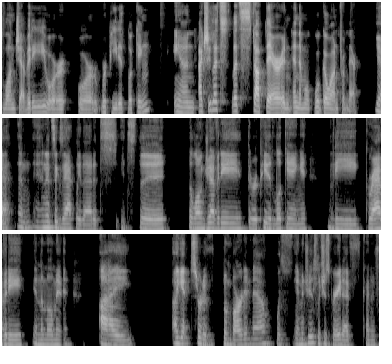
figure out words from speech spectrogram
longevity or or repeated looking and actually let's let's stop there and, and then we'll, we'll go on from there yeah and and it's exactly that it's it's the the longevity the repeated looking the gravity in the moment i I get sort of bombarded now with images, which is great. I've kind of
